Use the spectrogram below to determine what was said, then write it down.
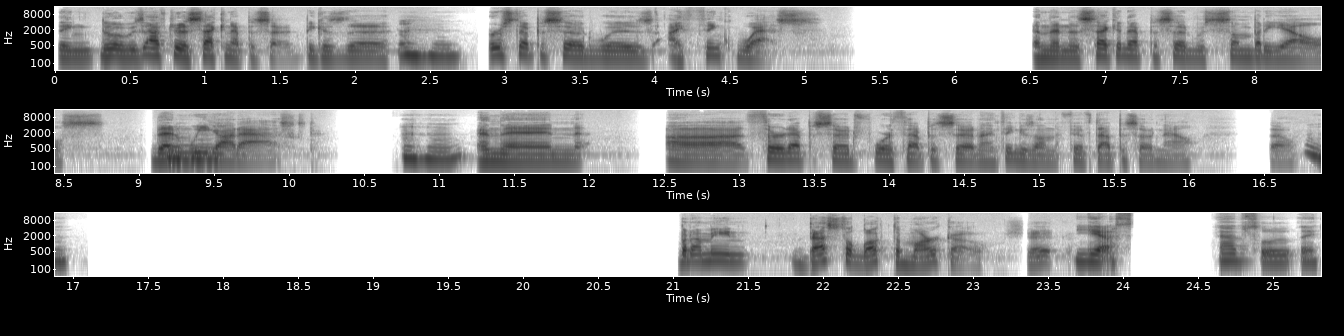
thing. No, it was after the second episode because the mm-hmm. first episode was I think Wes, and then the second episode was somebody else. Then we Mhm. got asked, Mm-hmm. and then uh third episode, fourth episode, I think is on the fifth episode now. So, Hmm. but I mean, best of luck to Marco. Shit, Yes. Absolutely.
